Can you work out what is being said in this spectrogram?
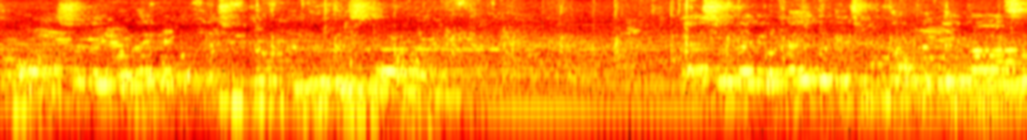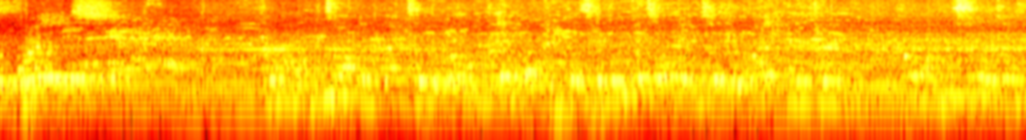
Come on, ask your neighbor, neighbor, what did you come to do this morning? Ask your neighbor, neighbor, did you come to give God some praise? Come on, you talking back to the wrong neighbor because if you were talking to the right neighbor, come on, you should have just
